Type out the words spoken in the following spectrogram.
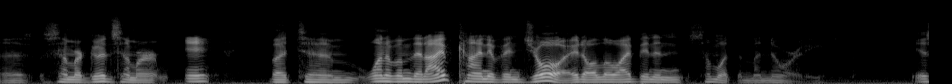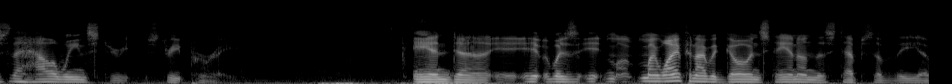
Uh, some are good, some are eh. But um, one of them that I've kind of enjoyed, although I've been in somewhat the minority, is the Halloween street street parade. And uh, it, it was it, my, my wife and I would go and stand on the steps of the uh,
